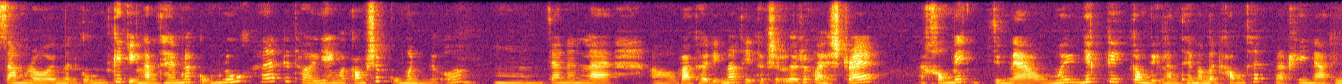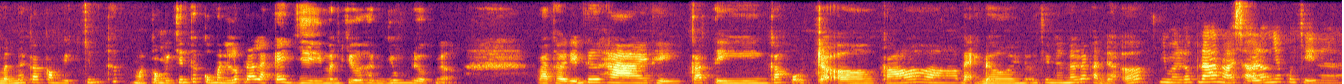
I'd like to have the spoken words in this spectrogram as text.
xong rồi mình cũng cái chuyện làm thêm nó cũng nuốt hết cái thời gian và công sức của mình nữa. Ừ, cho nên là uh, vào thời điểm đó thì thực sự là rất là stress. Không biết chừng nào mới dứt cái công việc làm thêm mà mình không thích và khi nào thì mình mới có công việc chính thức. Mà công việc chính thức của mình lúc đó là cái gì mình chưa hình dung được nữa và thời điểm thứ hai thì có tiền có hỗ trợ có ờ, bạn đời nữa cho nên nó rất là đỡ. Nhưng mà lúc đó nỗi sợ lớn nhất của chị là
